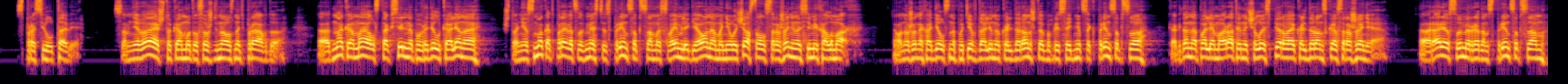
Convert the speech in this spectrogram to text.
— спросил Тави. «Сомневаюсь, что кому-то суждено узнать правду. Однако Майлз так сильно повредил колено, что не смог отправиться вместе с Принцепсом и своим легионом и не участвовал в сражении на Семи холмах. Он уже находился на пути в долину Кальдерон, чтобы присоединиться к Принцепсу, когда напали Марат и началось первое кальдеронское сражение. Арарис умер рядом с Принцепсом,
